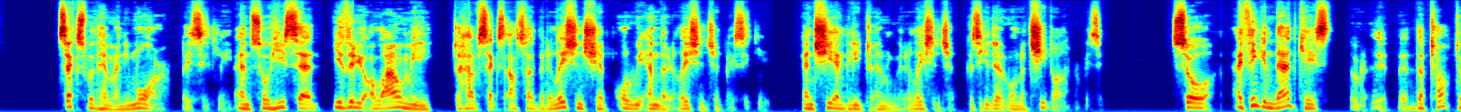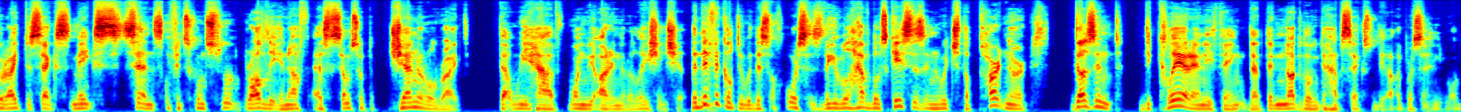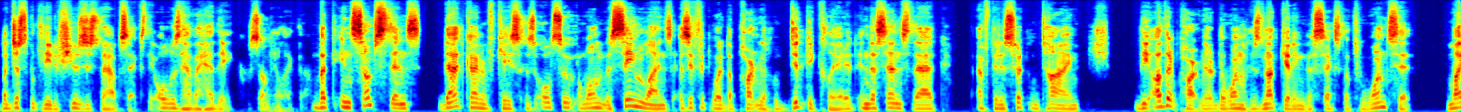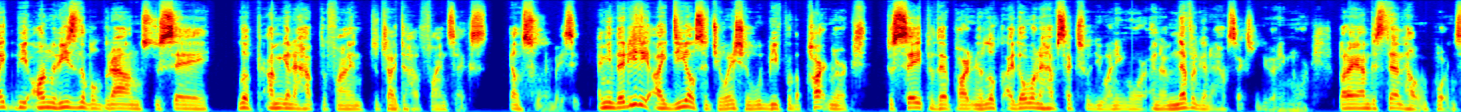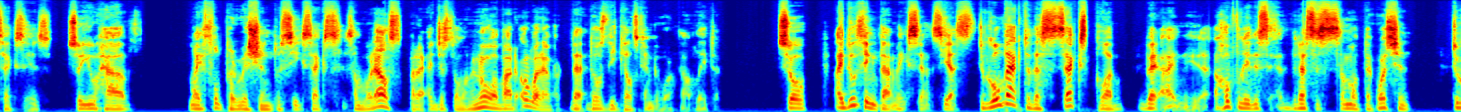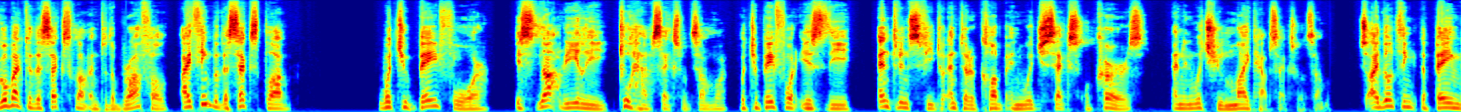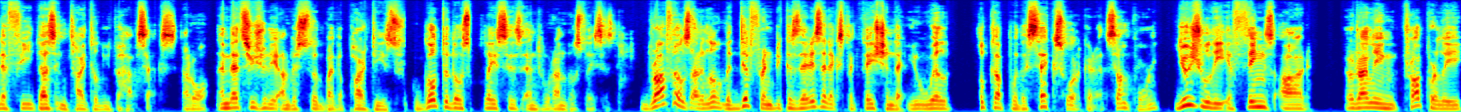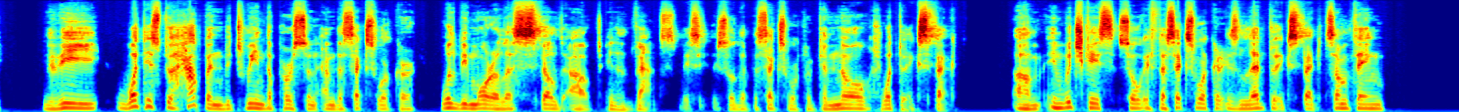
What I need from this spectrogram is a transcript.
sex with him anymore, basically. And so he said, either you allow me to have sex outside the relationship or we end the relationship, basically. And she agreed to ending the relationship because he didn't want to cheat on her, basically. So I think in that case, the talk to right to sex makes sense if it's construed broadly enough as some sort of general right that we have when we are in a relationship. The difficulty with this, of course, is that you will have those cases in which the partner doesn't declare anything that they're not going to have sex with the other person anymore, but just simply refuses to have sex. They always have a headache or something like that. But in substance, that kind of case is also along the same lines as if it were the partner who did declare it in the sense that after a certain time, the other partner, the one who's not getting the sex but who wants it, might be on reasonable grounds to say, look, I'm going to have to find, to try to have fine sex elsewhere, basically. I mean, the really ideal situation would be for the partner to say to their partner, look, I don't want to have sex with you anymore. And I'm never going to have sex with you anymore. But I understand how important sex is. So you have my full permission to seek sex somewhere else, but I just don't want to know about it or whatever. That those details can be worked out later. So I do think that makes sense. Yes. To go back to the sex club, but I, hopefully this addresses somewhat the question. To go back to the sex club and to the brothel, I think with the sex club, what you pay for is not really to have sex with someone. What you pay for is the entrance fee to enter a club in which sex occurs and in which you might have sex with someone. So I don't think the paying the fee does entitle you to have sex at all. And that's usually understood by the parties who go to those places and who run those places. Brothels are a little bit different because there is an expectation that you will hook up with a sex worker at some point. Usually if things are running properly, the what is to happen between the person and the sex worker will be more or less spelled out in advance, basically, so that the sex worker can know what to expect. Um, in which case, so if the sex worker is led to expect something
